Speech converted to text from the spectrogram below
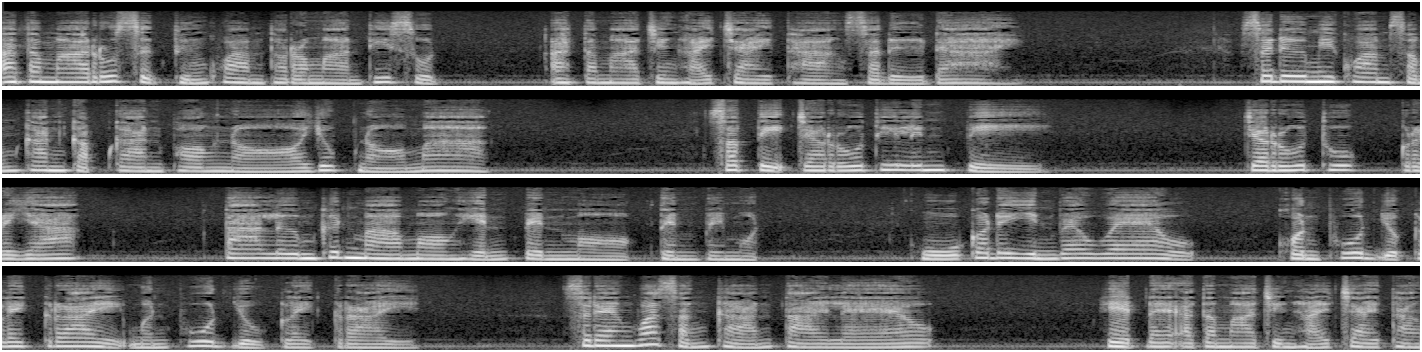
อาตมารู้สึกถึงความทรมานที่สุด อาตมาจึงหายใจทางสะดือได้ สะดือมีความสำคัญกับการพองหนอยุบหนอมาก สติจะรู้ที่ลิ้นปี จะรู้ทุกระยะ ตาลืมขึ้นมามองเห็นเป็นหมอกเต็มไปหมด หูก็ได้ยินแว่วๆ คนพูดอยู่ใกล้ๆ เหมือนพูดอยู่ไกลๆ แสดงว่าสังขารตายแล้ว เหตุใดอาตมาจึงหายใจทาง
